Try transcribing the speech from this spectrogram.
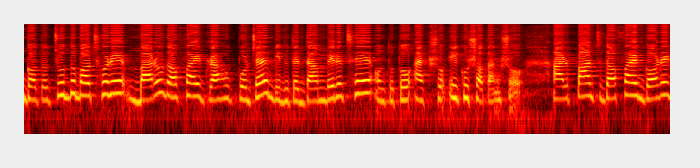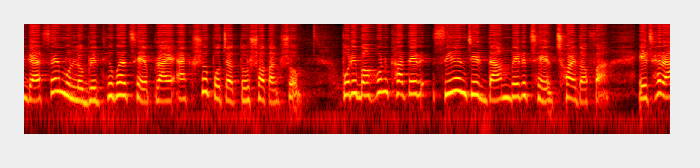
গত চোদ্দ বছরে বারো দফায় গ্রাহক পর্যায়ে বিদ্যুতের দাম বেড়েছে অন্তত একশো একুশ শতাংশ। আর পাঁচ দফায় গড়ে গ্যাসের মূল্য বৃদ্ধি হয়েছে প্রায় একশো পঁচাত্তর শতাংশ। পরিবহন খাতের সিএনজির দাম বেড়েছে ছয় দফা। এছাড়া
